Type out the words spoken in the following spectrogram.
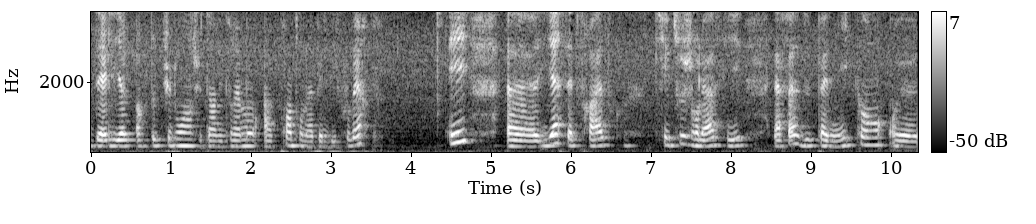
d'aller un peu plus loin, je t'invite vraiment à prendre ton appel découverte. Et euh, il y a cette phrase qui est toujours là, c'est la phase de panique quand euh,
